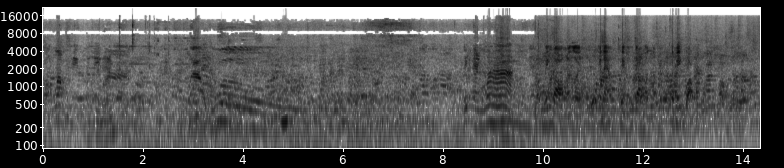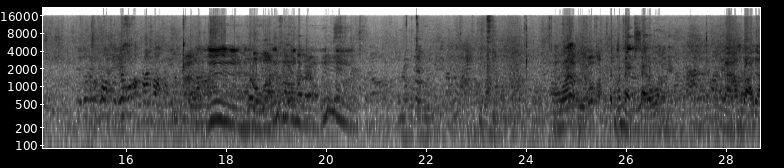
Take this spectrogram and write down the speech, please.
Còn của ông thêm. Wow. wow. Biết ăn quá ha. Miếng bò mọi người. Cái này ông thêm ông cho mình nè. Cái miếng của ông. Ngon quá Thịt nó mềm xèo quá Mà ông gọi được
